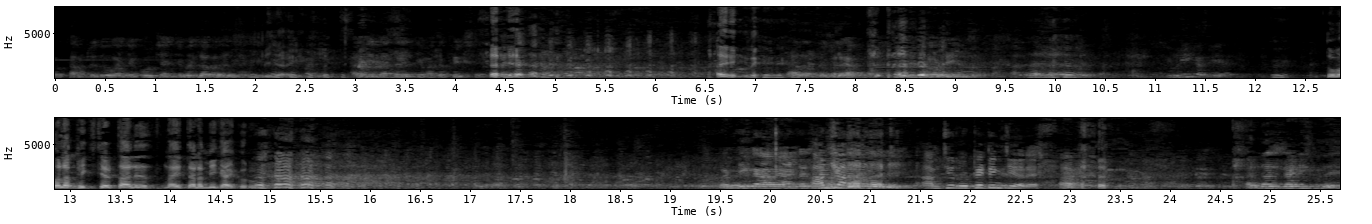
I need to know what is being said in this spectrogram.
फक्त आमच्या दोघांच्या खुर्च्यांची बदला बदल झाली. दादांची मात्र फिक्स आहे. तुम्हाला फिक्स ठेवता आले नाही त्याला मी काय करू? पण ठीक आहे आमची रोटेटिंग चेअर आहे. अंडरस्टँडिंगमध्ये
